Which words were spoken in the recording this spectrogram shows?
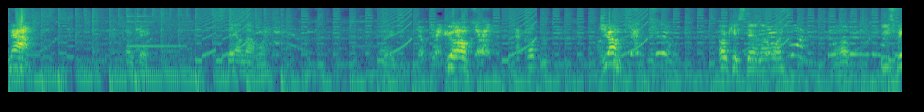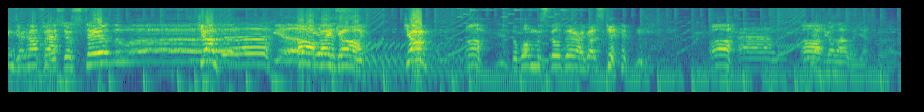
Now. Okay. Stay on that one. Alright, Jump to it. Go. Jump to it. I couldn't. Jump. Jump to it. Okay, stay on that one. Oh, these things are not fast. just stay on the one. Jump! Uh, Oh, thank God! Jump! Oh, the one was still there. I got scared. Oh, um, You have to oh. go that way. You have to go that way.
